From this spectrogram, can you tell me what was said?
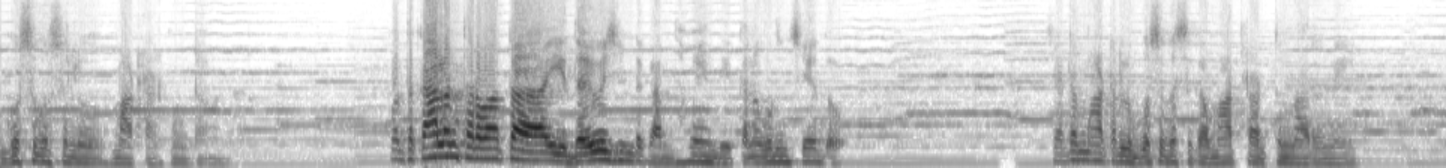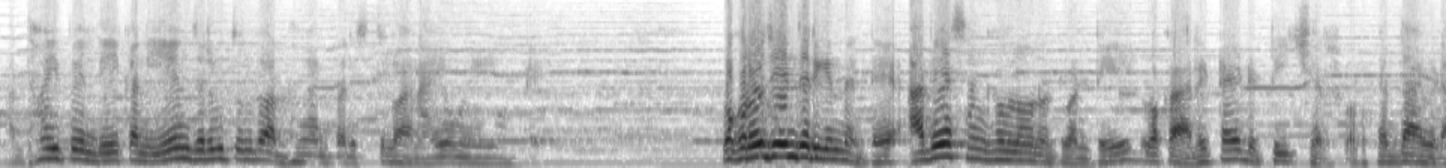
గుసగుసలు మాట్లాడుకుంటా ఉన్నారు. కొంతకాలం తర్వాత ఈ దైవజనుడికి అర్థమైంది తన గురించి ఏదో. చెడ్డ మాటలు గుసగుసగా మాట్లాడుతున్నారని అర్థమైపోయింది కానీ ఏం జరుగుతుందో అర్థం కాని పరిస్థితులు ఆయన అయోమయ ఉంటాయి ఒకరోజు ఏం జరిగిందంటే అదే సంఘంలో ఉన్నటువంటి ఒక రిటైర్డ్ టీచర్ ఒక పెద్ద ఆవిడ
